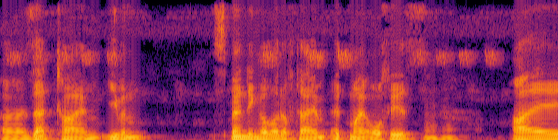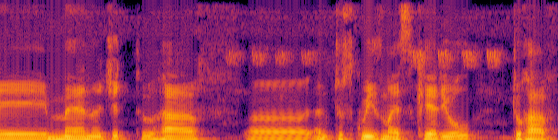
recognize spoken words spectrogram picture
uh, that time, even spending a lot of time at my office, I managed to have uh, and to squeeze my schedule to have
